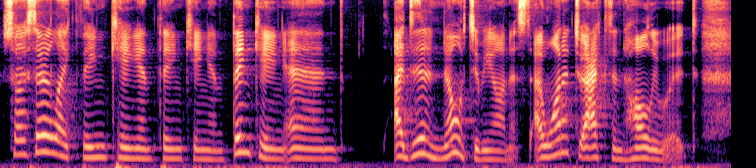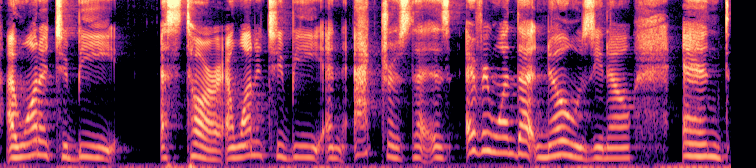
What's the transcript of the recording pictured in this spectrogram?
So I started like thinking and thinking and thinking and I didn't know to be honest. I wanted to act in Hollywood. I wanted to be a star. I wanted to be an actress that is everyone that knows, you know. And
